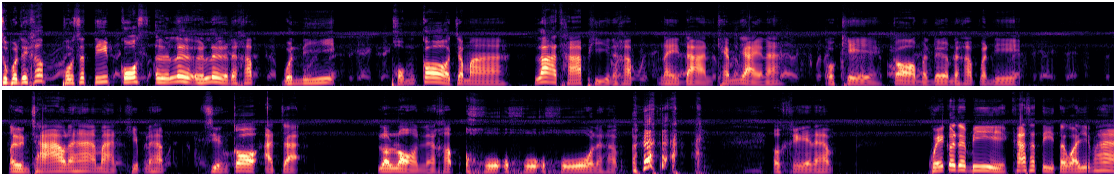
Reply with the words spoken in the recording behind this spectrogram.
สวัสดีครับผมสตีฟโกสเออร์เลอร์เออร์เลอร์นะครับ วันนี้ผมก็จะมาล่าท้าผีนะครับ ในด่านแคมป์ใหญ่นะ โอเค ก็เหมือนเดิมนะครับ วันนี้ตื่นเช้านะฮะมาดคลิปนะครับ เสียงก็อาจจะหลอนๆนะครับ โอ้โหโอ้โหโอ้โหนะครับ โอเคนะครับเควสก็จะมีค่าสติต่ำกว่ายี่ห้า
